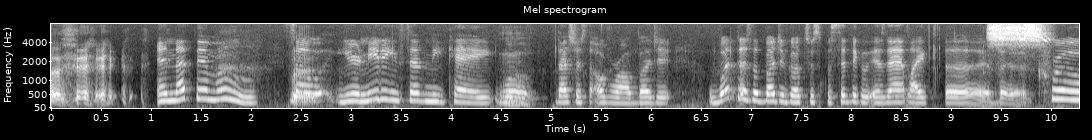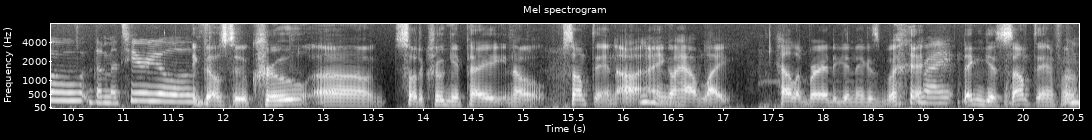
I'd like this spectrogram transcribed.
on myself. and nothing moved. So you're needing 70k. Well, Mm. that's just the overall budget. What does the budget go to specifically? Is that like the the crew, the materials? It goes to the crew, uh, so the crew get paid, you know, something. I, I ain't gonna have like hella bread to get niggas, but. Right. They can get something for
